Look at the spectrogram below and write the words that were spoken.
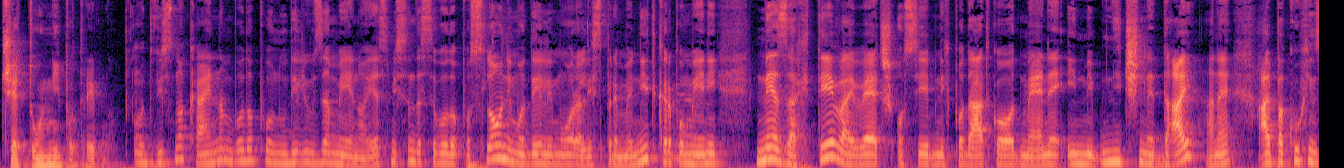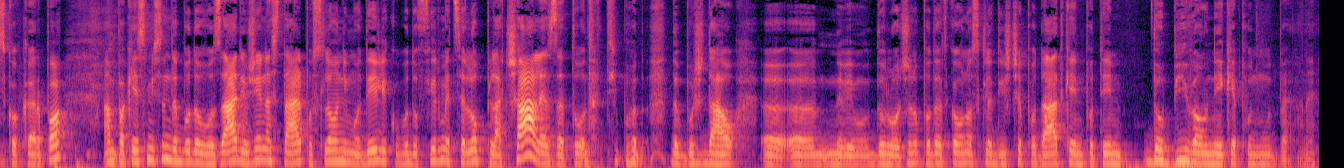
če to ni potrebno? Odvisno, kaj nam bodo ponudili v zameno. Jaz mislim, da se bodo poslovni modeli morali spremeniti, kar pomeni, ne zahtevaj več osebnih podatkov od mene in mi nič ne daj, ne? ali pa kuhinjsko krpo. Ampak jaz mislim, da bodo v ozadju že nastali poslovni modeli, ko bodo firme celo plačale za to, da, bodo, da boš dal uh, uh, vem, določeno podatkovno skladišče podatke in potem dobival neke ponudbe. Ne?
